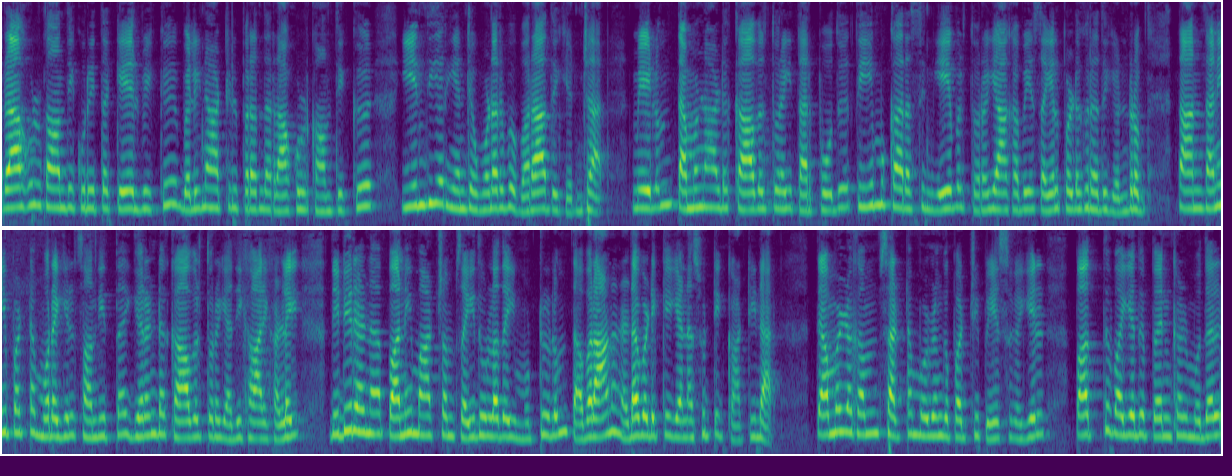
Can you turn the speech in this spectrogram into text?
ராகுல் காந்தி குறித்த கேள்விக்கு வெளிநாட்டில் பிறந்த ராகுல் காந்திக்கு இந்தியர் என்ற உணர்வு வராது என்றார். மேலும் தமிழ்நாடு காவல்துறை தற்போது திமுக அரசின் ஏவல் துறையாகவே செயல்படுகிறது என்றும் தான் தனிப்பட்ட முறையில் சந்தித்த இரண்டு காவல்துறை அதிகாரிகளை திடீரென பணிமாற்றம் செய்துள்ளதை முற்றிலும் தவறான நடவடிக்கை என சுட்டிக்காட்டினார். தமிழகம் சட்டம் ஒழுங்கு பற்றி பேசுகையில் பத்து வயது பெண்கள் முதல்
